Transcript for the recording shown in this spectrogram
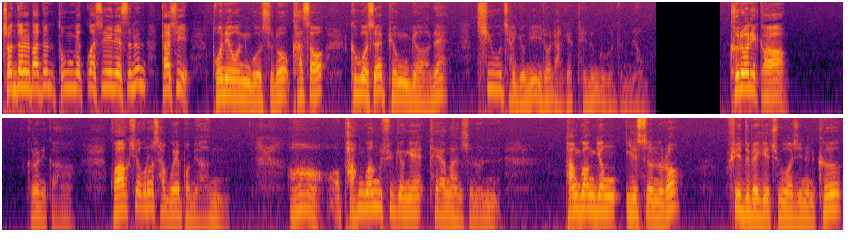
전달을 받은 동맥과 CNS는 다시 보내온 곳으로 가서 그곳의 병변에 치유작용이 일어나게 되는 거거든요. 그러니까, 그러니까, 과학적으로 사고해 보면, 어, 방광수경의 태양한수는 방광경 일선으로 피드백이 주어지는 그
